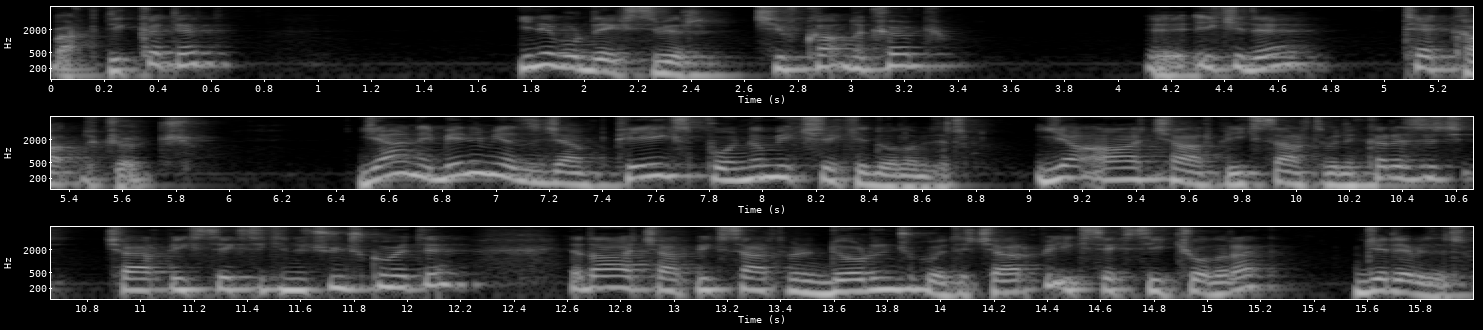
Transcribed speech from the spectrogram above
Bak dikkat et. Yine burada eksi 1 çift katlı kök. 2 de tek katlı kök. Yani benim yazacağım px polinomu iki şekilde olabilir. Ya a çarpı x artı 1'in karesi çarpı x eksi 2'nin 3. kuvveti ya da a çarpı x artı 1'in 4. kuvveti çarpı x eksi 2 olarak gelebilir.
